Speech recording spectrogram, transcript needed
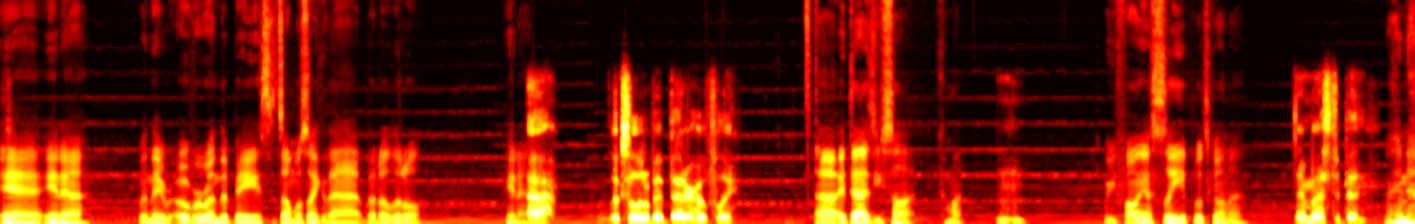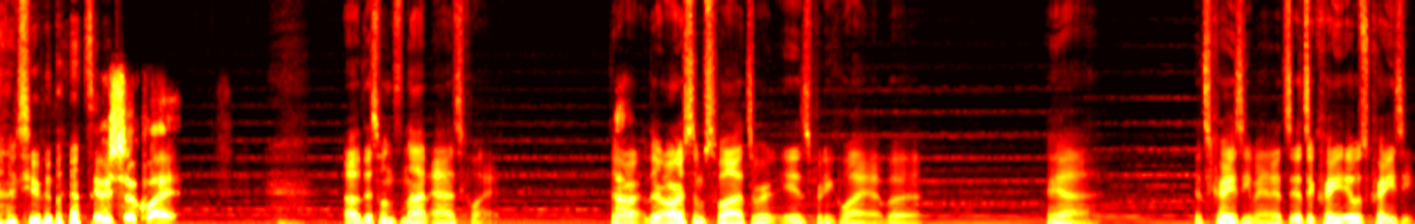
and, in a, when they overrun the base, it's almost like that, but a little, you know. Ah, looks a little bit better, hopefully. Uh, it does. You saw it. Come on. hmm Were you falling asleep? What's going on? I must have been. I know, dude. What the hell's It was so quiet. Oh, this one's not as quiet. There are there are some spots where it is pretty quiet, but yeah, it's crazy, man. It's it's a cra- It was crazy.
